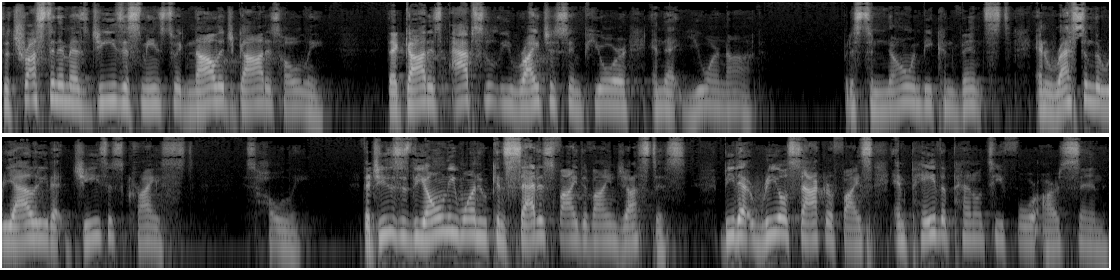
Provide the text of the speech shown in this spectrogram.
To trust in Him as Jesus means to acknowledge God is holy, that God is absolutely righteous and pure, and that you are not but is to know and be convinced and rest in the reality that Jesus Christ is holy. That Jesus is the only one who can satisfy divine justice, be that real sacrifice, and pay the penalty for our sin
